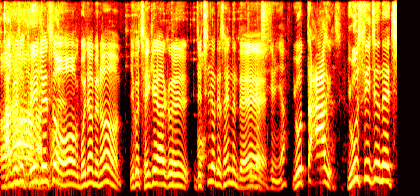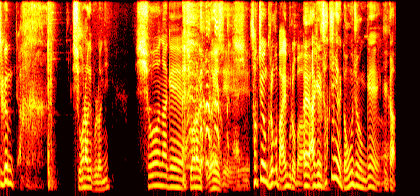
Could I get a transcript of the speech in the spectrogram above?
아, 그래서 그 얘기 했어. 뭐냐면은 이거 재계약을 이제 7년 돼서 했는데 시즌이냐? 요 딱 요 시즌에 지금 아, 시원하게 불렀니 시원하게. 시원하게 불러야지 석재형 그런 거 많이 물어봐. 네, 아, 석진이 형이 너무 좋은 게 그러니까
